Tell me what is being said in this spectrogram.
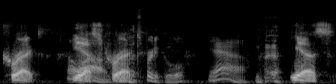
Correct. Oh, yes, wow. correct. That's pretty cool. Yeah. yes.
